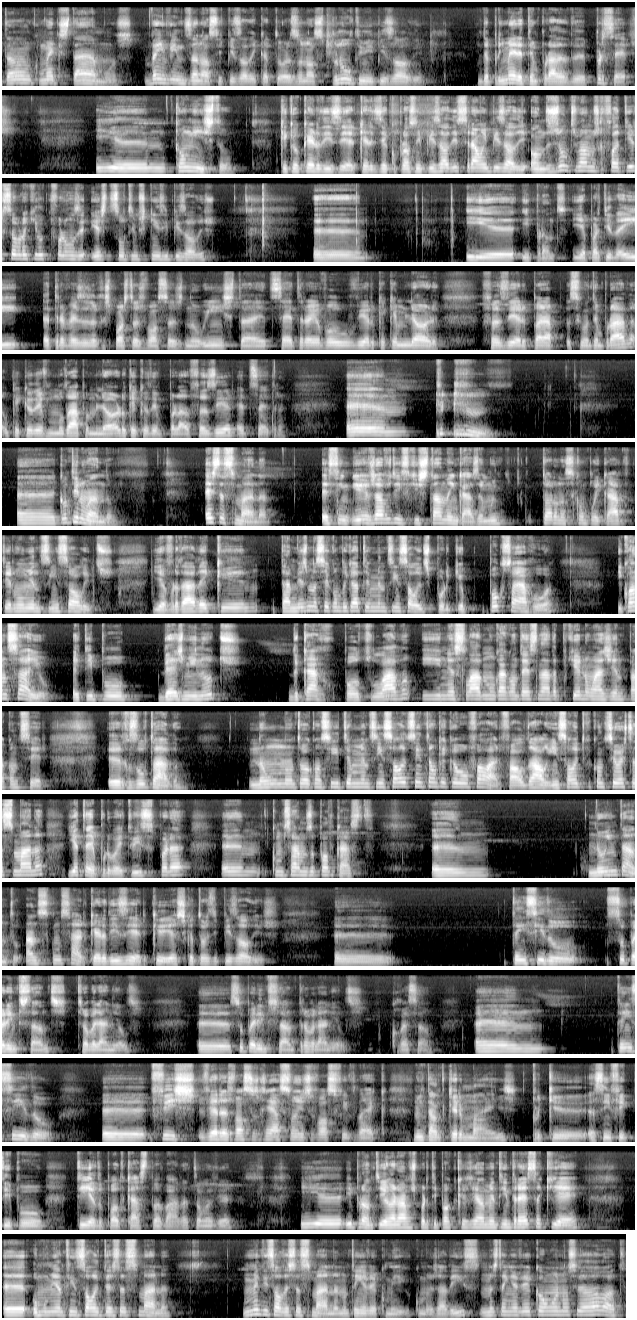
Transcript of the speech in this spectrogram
Então, como é que estamos? Bem-vindos ao nosso episódio 14, o nosso penúltimo episódio da primeira temporada de Percebes. E hum, com isto, o que é que eu quero dizer? Quero dizer que o próximo episódio será um episódio onde juntos vamos refletir sobre aquilo que foram estes últimos 15 episódios. Uh, e, e pronto, e a partir daí, através das respostas vossas no Insta, etc., eu vou ver o que é que é melhor fazer para a segunda temporada, o que é que eu devo mudar para melhor, o que é que eu devo parar de fazer, etc. Ahm, ah, continuando, esta semana, assim, eu já vos disse que estando em casa é muito, torna-se complicado ter momentos insólitos. E a verdade é que está mesmo a ser complicado ter momentos insólitos, porque eu pouco saio à rua e quando saio é tipo 10 minutos de carro para o outro lado e nesse lado nunca acontece nada porque não há gente para acontecer. Eh, resultado, não não estou a conseguir ter momentos insólitos, então o que é que eu vou falar? Falo de algo insólito que aconteceu esta semana e até aproveito isso para hum, começarmos o podcast. Hum, no entanto, antes de começar, quero dizer que estes 14 episódios eh, têm sido super interessantes trabalhar neles. Uh, super interessante trabalhar neles. Correção. Um, tem sido uh, fixe ver as vossas reações, o vosso feedback. No entanto, quero mais, porque assim fico tipo tia do podcast babada, estão a ver? E, uh, e pronto, e agora vamos partir para o que realmente interessa, que é uh, o momento insólito desta semana. O momento insólito desta semana não tem a ver comigo, como eu já disse, mas tem a ver com o anúncio da Dalote.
